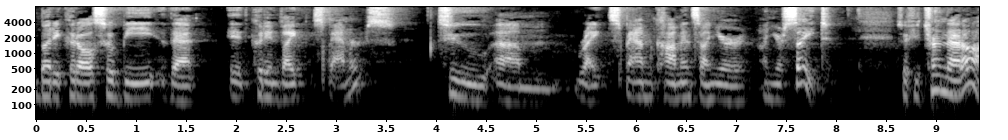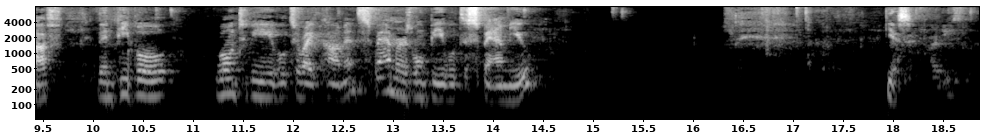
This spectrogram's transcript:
But it could also be that it could invite spammers to um, write spam comments on your on your site. So if you turn that off, then people won't be able to write comments. Spammers won't be able to spam you. Yes. Are these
